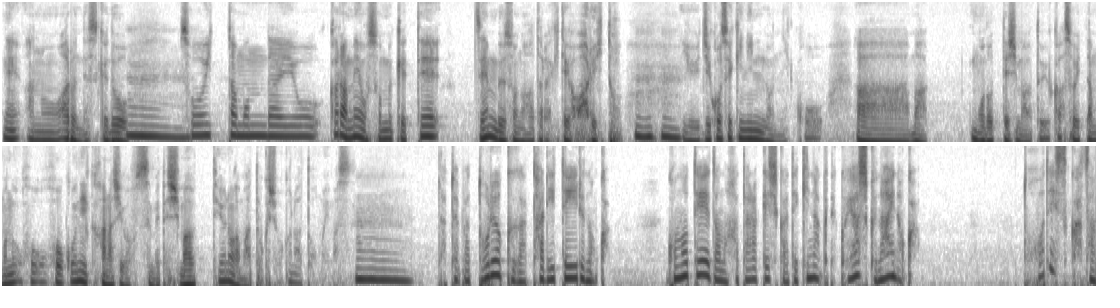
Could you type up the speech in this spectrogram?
ね、あのあるんですけど、うん。そういった問題をから目を背けて全部その働き手が悪いという自己責任論にこうあーまあ戻ってしまうというかそういったもの方方向に話が進めてしまうっていうのがまあ特徴かなと思います。うん。例えば努力が足りているのか。この程度の働きしかできなくて悔しくないのか。どうですか真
